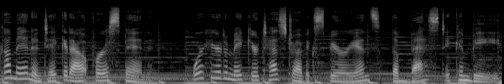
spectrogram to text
Come in and take it out for a spin. We're here to make your test drive experience the best it can be.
